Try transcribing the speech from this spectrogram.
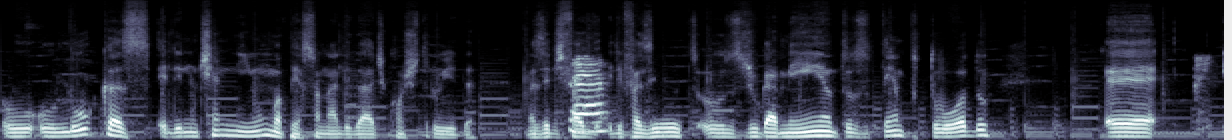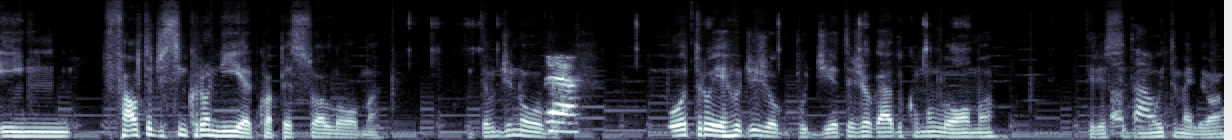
O, o Lucas, ele não tinha nenhuma personalidade construída. Mas ele, faz- É. ele fazia os, os julgamentos o tempo todo é, em falta de sincronia com a pessoa Loma. Então, de novo, É, outro erro de jogo. Podia ter jogado como Loma. Teria sido Total. muito melhor.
